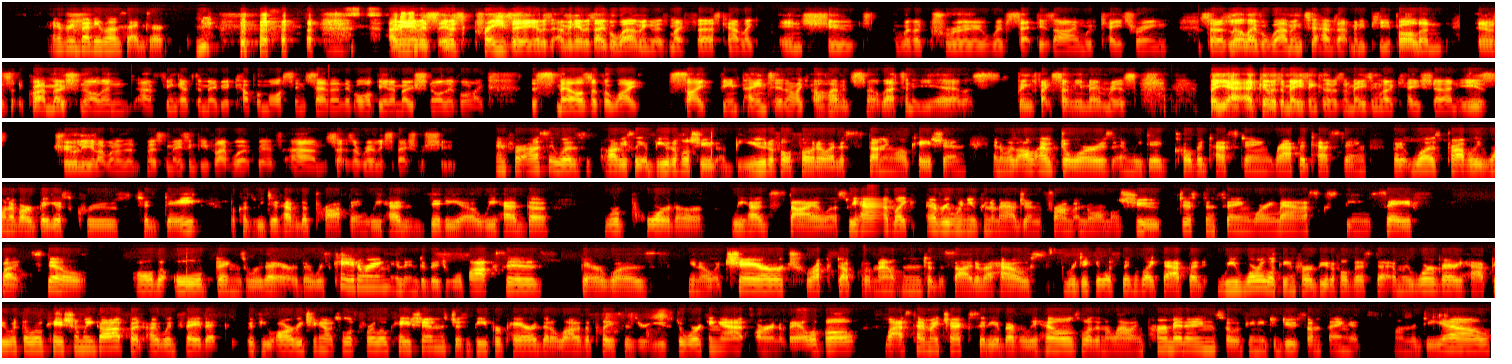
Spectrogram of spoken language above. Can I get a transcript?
Everybody loves Edgar. I mean, it was it was crazy. It was. I mean, it was overwhelming. It was my first kind of like in shoot with a crew, with set design, with catering. So it was a little overwhelming to have that many people, and it was quite emotional. And I think I've done maybe a couple more since then, and they've all been emotional. They've all like the smells of the white cyc being painted. I'm like, oh, I haven't smelled that in a year. That brings back so many memories. But yeah, Edgar was amazing because it was an amazing location. He's truly like one of the most amazing people I've worked with. Um, so it was a really special shoot. And for us, it was obviously a beautiful shoot, a beautiful photo at a stunning location. And it was all outdoors. And we did COVID testing, rapid testing, but it was probably one of our biggest crews to date because we did have the propping, we had video, we had the reporter, we had stylists, we had like everyone you can imagine from a normal shoot, distancing, wearing masks, being safe. But still, all the old things were there. There was catering in individual boxes. There was, you know, a chair trucked up a mountain to the side of a house, ridiculous things like that. But we were looking for a beautiful vista and we were very happy with the location we got. But I would say that if you are reaching out to look for locations, just be prepared that a lot of the places you're used to working at aren't available. Last time I checked, City of Beverly Hills wasn't allowing permitting. So if you need to do something, it's on the DL.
